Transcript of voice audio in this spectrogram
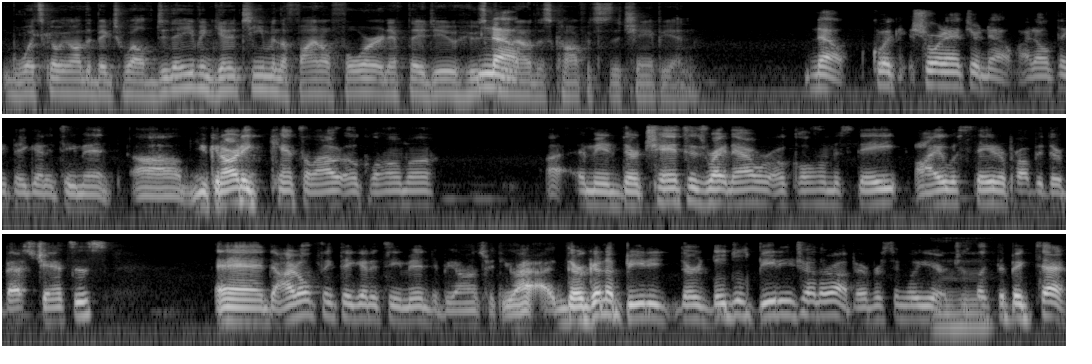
What's going on in the Big 12? Do they even get a team in the Final Four? And if they do, who's no. coming out of this conference as the champion? No. Quick, short answer no. I don't think they get a team in. Um, you can already cancel out Oklahoma I mean, their chances right now are Oklahoma State, Iowa State are probably their best chances, and I don't think they get a team in. To be honest with you, I, they're gonna beat. They they just beat each other up every single year, mm-hmm. just like the Big Ten.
